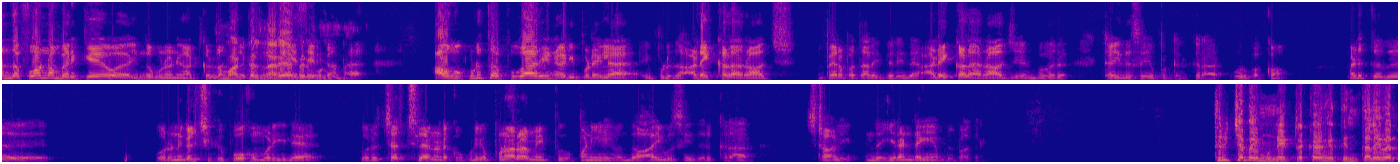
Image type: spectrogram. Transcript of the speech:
அந்த ஃபோன் நம்பருக்கே இந்து முன்னணி ஆட்கள் நிறைய பேர் அவங்க கொடுத்த புகாரின் அடிப்படையில் இப்பொழுது அடைக்கல ராஜ் பேரை பார்த்தாலே தெரியுது. அடைக்கல ராஜ் என்பவர் கைது செய்யப்பட்டிருக்கிறார் ஒரு பக்கம். அடுத்தது ஒரு நிகழ்ச்சிக்கு போகும் வழியிலே ஒரு சர்ச்சில் நடக்கக்கூடிய புனரமைப்பு பணியை வந்து ஆய்வு செய்திருக்கிறார் ஸ்டாலின். இந்த இரண்டையும் எப்படி பார்க்குறீங்க? திருச்சபை முன்னேற்ற கழகத்தின் தலைவர்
